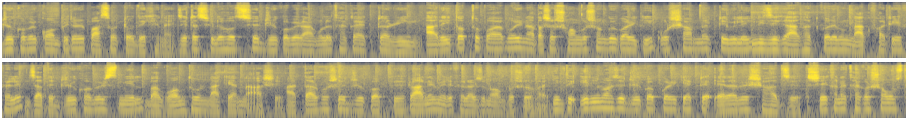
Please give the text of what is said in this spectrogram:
ড্রেকপের কম্পিউটারের পাসওয়ার্ডটাও দেখে নেয়, যেটা ছিল হচ্ছে ড্রেকপের আঙুলে থাকা একটা রিং। আর এই তথ্য পাওয়ার পরই নাতাশার সঙ্গে সঙ্গে করে কি, ওর সামনের টেবিলে নিজেকে আঘাত করে এবং নাক ফাটিয়ে ফেলে, যাতে ড্রেকপের স্মেল বা গন্ধ নাকে আর না আসে। আর তারপর সে ড্রেকপকে প্রাণে মেরে ফেলার জন্য অগ্রসর হয়। কিন্তু এরই মাঝে ড্রেকপ করে কি একটা এরারের সাহায্যে সেখানে থাকা সমস্ত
